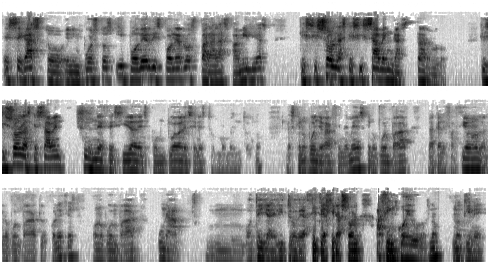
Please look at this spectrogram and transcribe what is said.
ese gasto en impuestos y poder disponerlos para las familias que sí son las que sí saben gastarlo, que sí son las que saben sus necesidades puntuales en estos momentos, ¿no? Las que no pueden llegar a fin de mes, que no pueden pagar la calefacción, las que no pueden pagar los colegios o no pueden pagar una mm, botella de litro de aceite de girasol a 5 euros, ¿no? No tiene,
